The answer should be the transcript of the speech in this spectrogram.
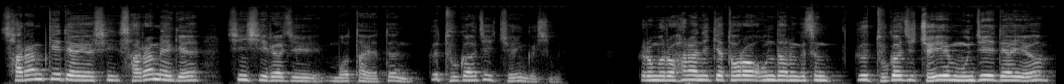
사람께 대하여 신, 사람에게 신실하지 못하였던 그 두 가지 죄인 것입니다. 그러므로 하나님께 돌아온다는 것은 그 두 가지 죄의 문제에 대하여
